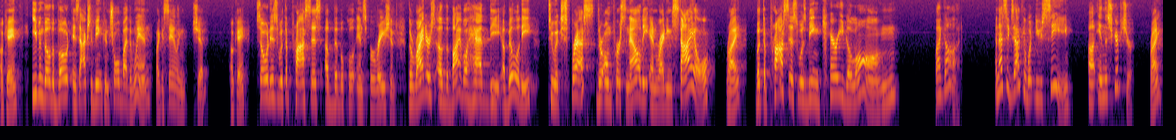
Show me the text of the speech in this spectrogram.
Okay, even though the boat is actually being controlled by the wind, like a sailing ship, okay, so it is with the process of biblical inspiration. The writers of the Bible had the ability to express their own personality and writing style, right? But the process was being carried along by God. And that's exactly what you see uh, in the scripture, right?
